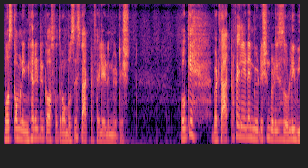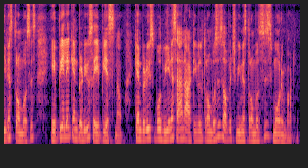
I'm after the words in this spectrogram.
Most common inherited cause for thrombosis factor V Leiden mutation. Okay, but factor V Leiden mutation produces only venous thrombosis. APLA can produce APS now. Can produce both venous and arterial thrombosis of which venous thrombosis is more important.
